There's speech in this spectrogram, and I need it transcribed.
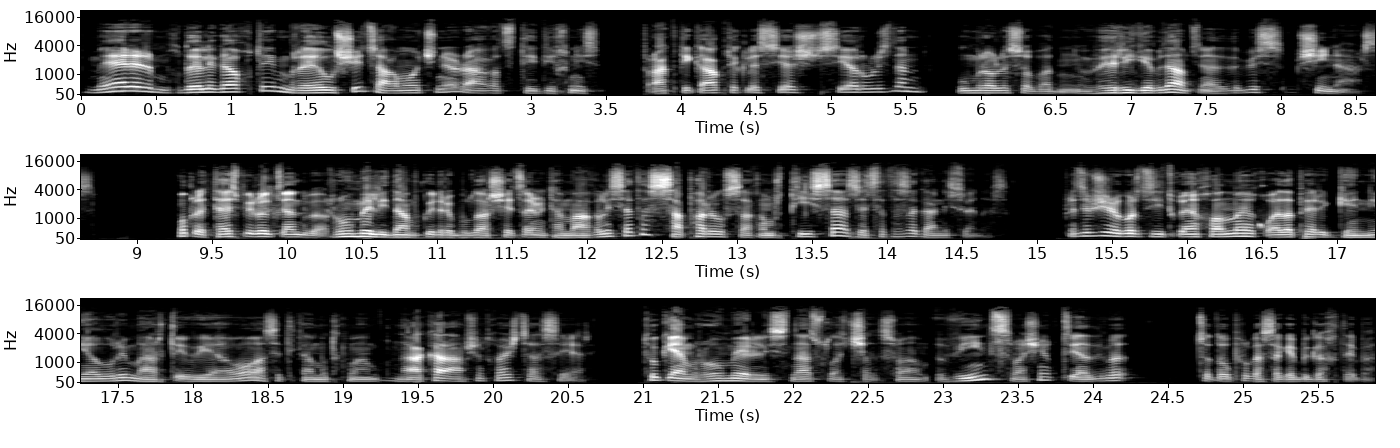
მე მღდელი გავხდი მრეულშიც აღმოჩინე რომ რაღაც დიდი ხნის პრაქტიკა აქვს ეკლესიაში სიარულის და უმრავლესობა ვერიგებდა ამ წინადების შინაარს. მოკლედ ეს პირველი წინადადება რომელი დამკვიდრებულ არ შეწევნითა მაღლისა და საფარველსა ღმრთისა ზეცათასა განისვენას. პრინციპში როგორც იტყვიან ხოლმე ყველაფერი გენიალური მარტივიაო ასეთი გამოთქმა აქ ამ შემთხვევაში ასე არის. თუ კი ამ რომელის ნაცვლად შესვამ ვინც მაშინ წინადადება ცოტა უფრო გასაგები გახდება.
